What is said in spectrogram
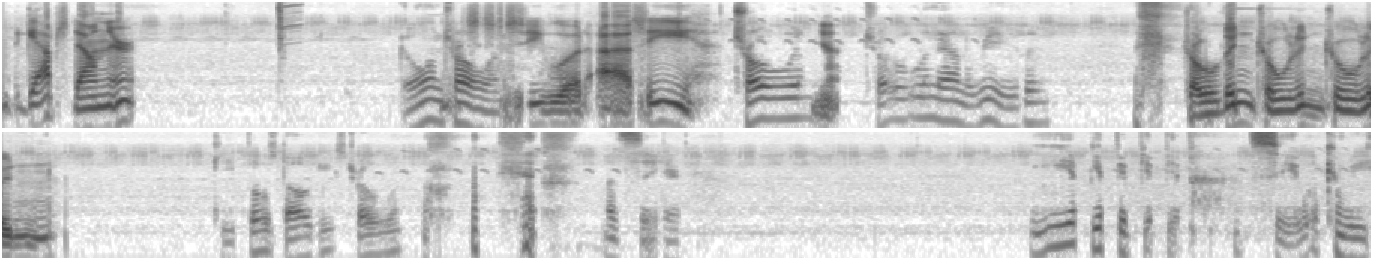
the gaps down there. Going trolling. See what I see. Trolling. Yeah. Trolling down the river. Trolling, trolling, trolling. Keep those doggies trolling. Let's see here. Yep, yep, yep, yep, yep. Let's see, what can we...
